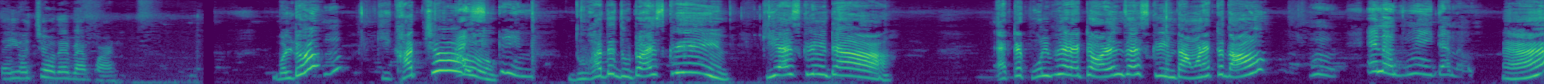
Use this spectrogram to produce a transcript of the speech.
তাই হচ্ছে ওদের ব্যাপার। বল্টু কি খাচ্ছ? দু হাতে দুটো আইসক্রিম। কি আইসক্রিম এটা? একটা কুলফি আর একটা অরেঞ্জ আইসক্রিম। তা আমার একটা দাও। হ্যাঁ?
